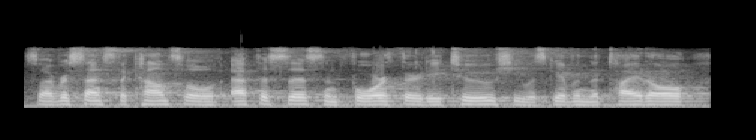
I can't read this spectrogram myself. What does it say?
So, ever since the Council of Ephesus in 432, she was given the title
